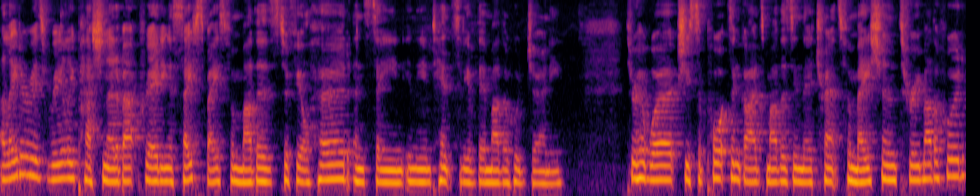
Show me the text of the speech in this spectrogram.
Alita is really passionate about creating a safe space for mothers to feel heard and seen in the intensity of their motherhood journey. Through her work, she supports and guides mothers in their transformation through motherhood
